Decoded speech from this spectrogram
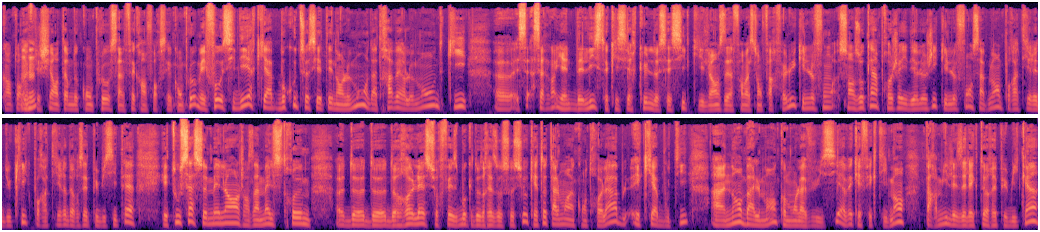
Quand on mhm. réfléchit en termes de complot, ça ne fait que renforcer le complot. Mais il faut aussi dire qu'il y a beaucoup de sociétés dans le monde, à travers le monde, qui... Euh, il y a des listes qui circulent de ces sites qui lancent des informations farfelues, qui ne le font sans aucun projet idéologique, ils le font simplement pour attirer du clic, pour attirer des recettes publicitaires. Et tout ça se mélange dans un maelstrom euh, de, de, de relais sur Facebook et d'autres réseaux sociaux qui est totalement incontrôlable et qui aboutit à un emballement comme on l'a vu ici, avec effectivement, parmi les électeurs républicains,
